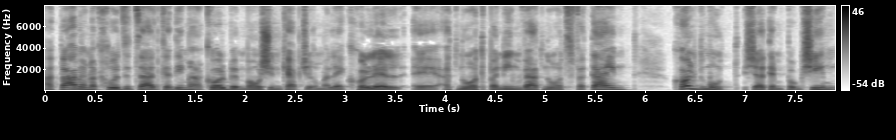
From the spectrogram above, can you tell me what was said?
הפעם הם לקחו את זה צעד קדימה, הכל במושן קפצ'ר מלא, כולל uh, התנועות פנים והתנועות שפתיים. כל דמות שאתם פוגשים,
